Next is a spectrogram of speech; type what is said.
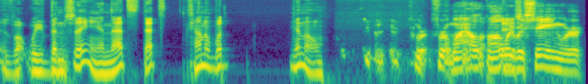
is what we've been seeing, and that's that's kind of what you know. for, for a while, all we were seeing were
